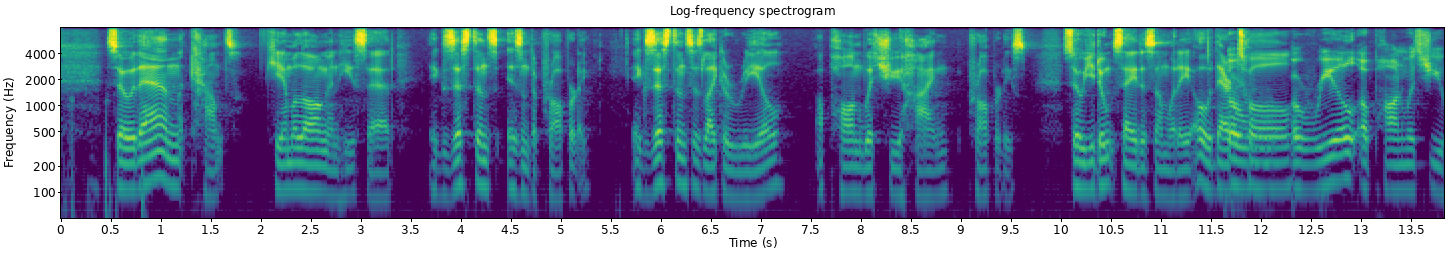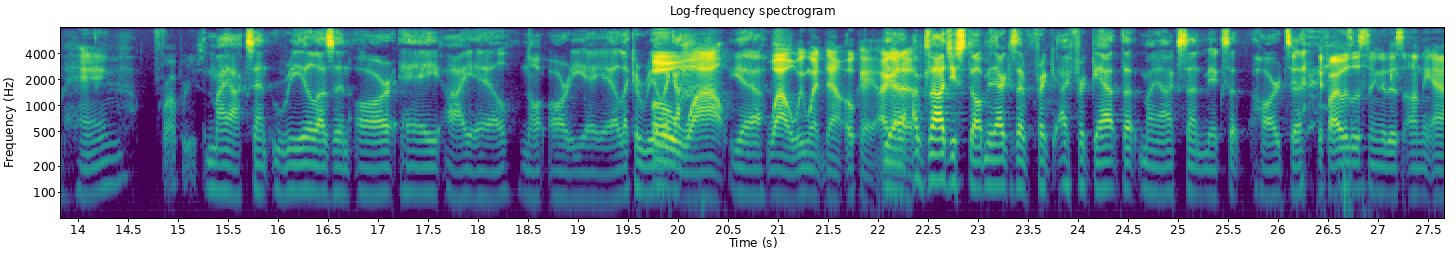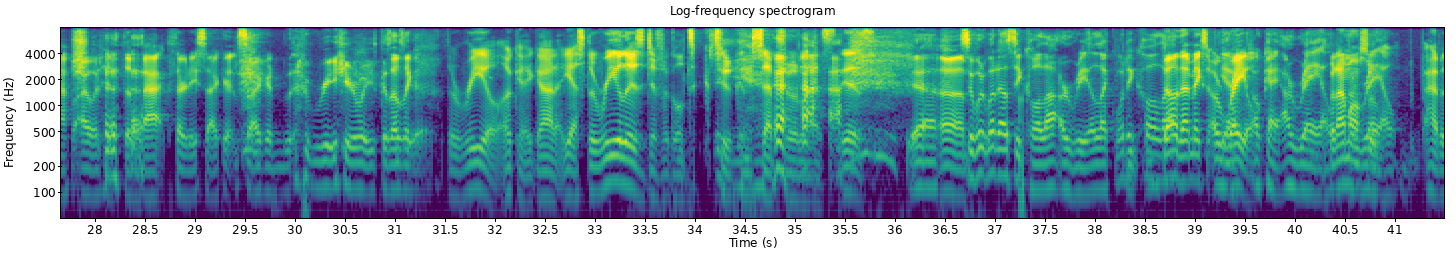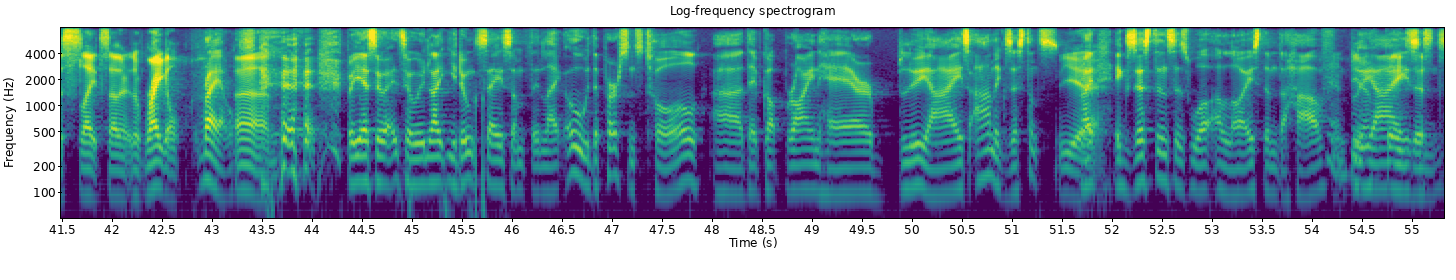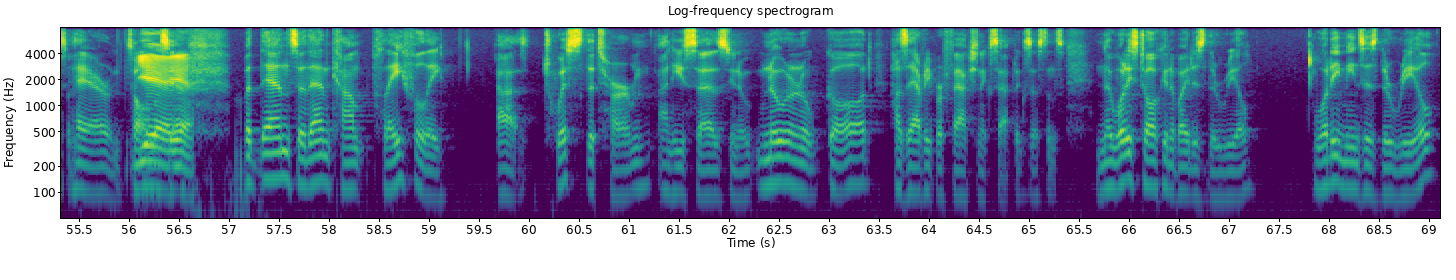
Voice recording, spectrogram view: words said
So then Kant came along and he said, existence isn't a property. Existence is like a reel upon which you hang properties. So you don't say to somebody, "Oh, they're a, tall." a reel upon which you hang properties. My accent, real as in R A I L, not R E A L, like a real. Oh like a- wow! Yeah. Wow, we went down. Okay, I yeah, gotta. I'm glad you stopped me there because I, for, I forget that my accent makes it hard to. if I was listening to this on the app, I would hit the back 30 seconds so I could rehear what you because I was like, the real. Okay, got it. Yes, the real is difficult to, conceptualize. Is. yeah. so what, what else do you call that? A real? Like what do you call that? Um, No, that makes a Yeah, rail. Okay, a rail. But I'm also rail. have a slight southern the rail. rail. Um, but yeah, so so like you don't say something like, "Oh, the person's tall, uh, they've got brown hair, blue eyes, and existence." Yeah. right. Existence is what allows them to have blue they eyes and exist. hair and tallness. Yeah, yeah. But then, so then Kant playfully uh, twists the term and he says, you know, no, no, no, God has every perfection except existence. Now, what he's talking about is the real. What he means is the real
